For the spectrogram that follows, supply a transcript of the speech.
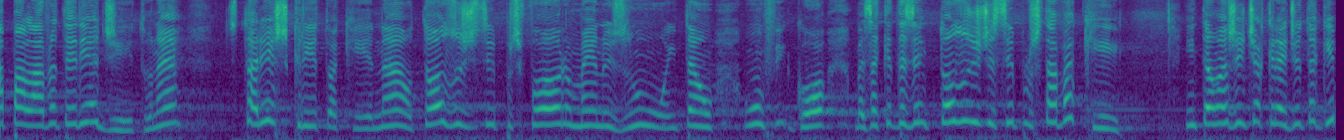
a palavra teria dito, né? Estaria escrito aqui, não, todos os discípulos foram, menos um, então um ficou, mas aqui dizendo que todos os discípulos estavam aqui. Então a gente acredita que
